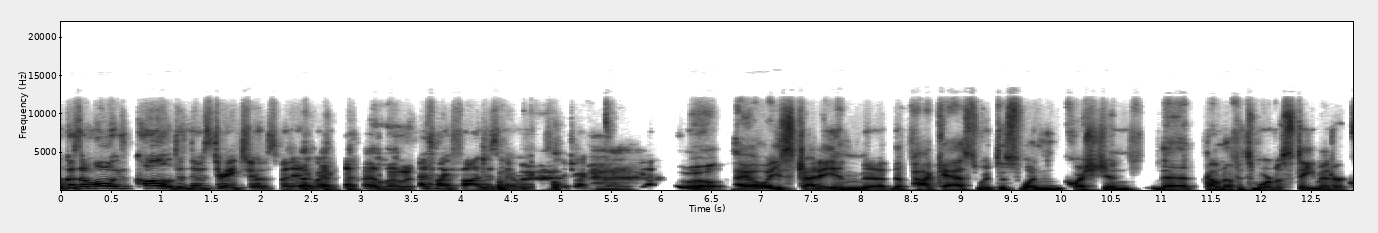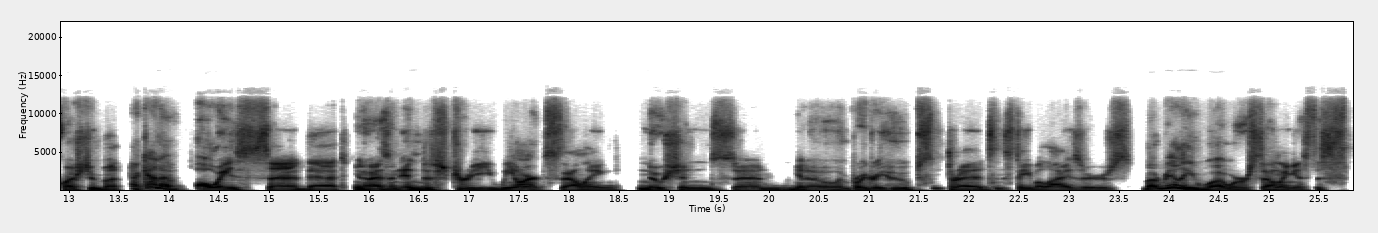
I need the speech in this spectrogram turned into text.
because I'm always cold in those trade shows. But anyway, I love it. That's my fondest memory of Star Trek. Yeah. Well, I always try to end the podcast with this one question that I don't know if it's more of a statement or a question, but I kind of always said that, you know, as an industry, we aren't selling notions and, you know, embroidery hoops and threads and stabilizers. But really what we're selling is this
